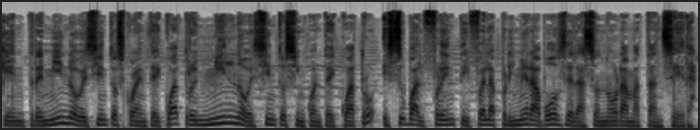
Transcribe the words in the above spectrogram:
que entre 1944 y 1954 estuvo al frente y fue la primera voz de la Sonora Matancera.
